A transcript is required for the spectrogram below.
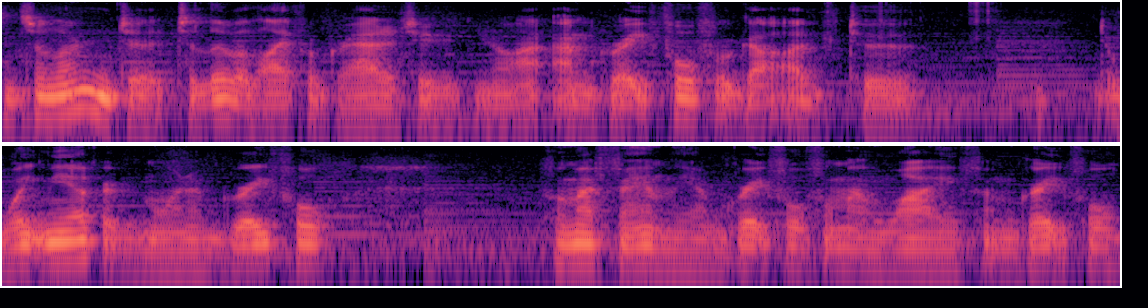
And so, learning to, to live a life of gratitude, you know, I, I'm grateful for God to to wake me up every morning. I'm grateful for my family. I'm grateful for my wife. I'm grateful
